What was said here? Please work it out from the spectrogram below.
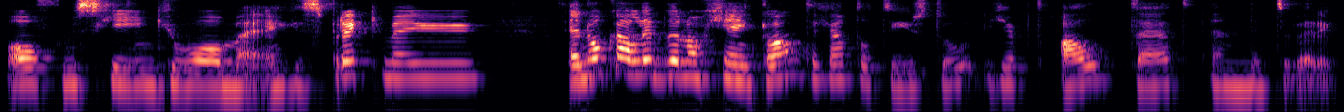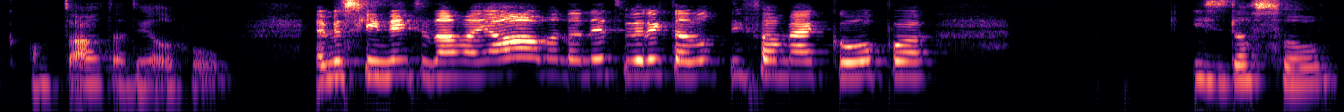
Of misschien gewoon met een gesprek met u. En ook al heb je nog geen klanten gehad tot hiertoe, je hebt altijd een netwerk. Onthoud dat heel goed. En misschien denkt je dan van ja, maar dat netwerk dat wil niet van mij kopen. Is dat zo?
